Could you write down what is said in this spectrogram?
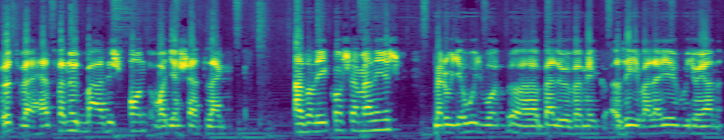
50-75 bázispont, vagy esetleg százalékos emelés, mert ugye úgy volt belőve még az év elején, hogy olyan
